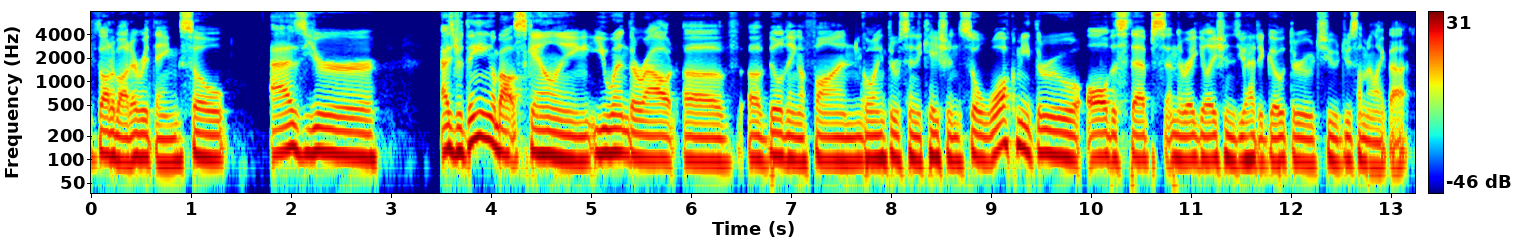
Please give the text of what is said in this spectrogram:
You've thought about everything. So as you're as you're thinking about scaling, you went the route of of building a fund, going through syndication. So walk me through all the steps and the regulations you had to go through to do something like that.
